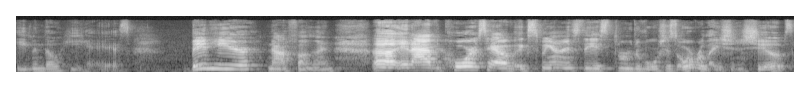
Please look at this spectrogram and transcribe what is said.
even though he has been here, not fun. Uh, and I, of course, have experienced this through divorces or relationships.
